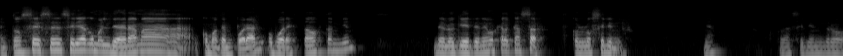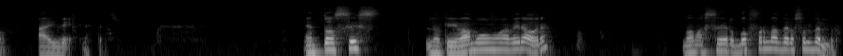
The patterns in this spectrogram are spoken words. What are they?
Entonces ese sería como el diagrama como temporal o por estados también de lo que tenemos que alcanzar con los cilindros. ¿ya? Con el cilindro A y B en este caso. Entonces, lo que vamos a ver ahora, vamos a hacer dos formas de resolverlo.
